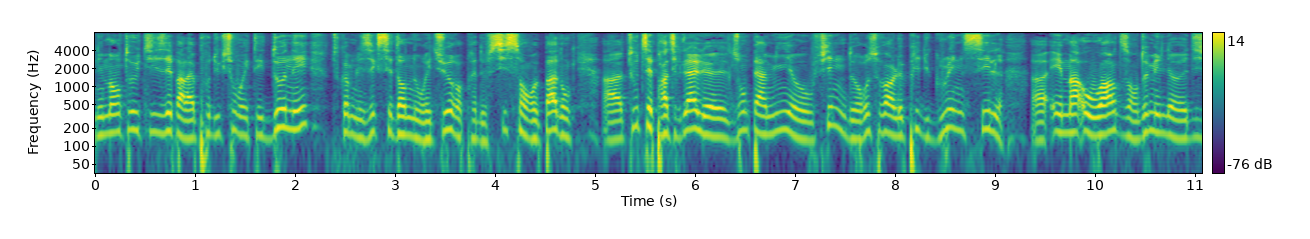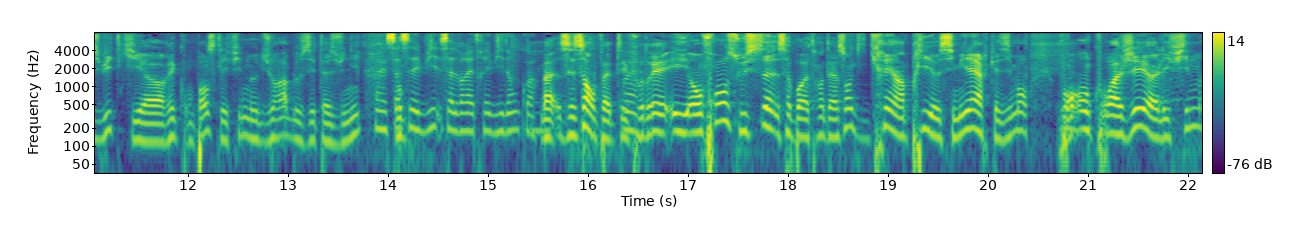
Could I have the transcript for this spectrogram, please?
Les manteaux utilisés par la production ont été donnés, tout comme les excédents de nourriture, près de 600 repas. Donc euh, toutes ces pratiques-là, elles, elles ont permis au film de recevoir le prix du Green Seal euh, Emma Awards en 2018 qui euh, récompense les films durables aux États-Unis. Ouais, ça, Donc- ça devrait être évident quoi. Bah, c'est ça en fait. Il Ouais. faudrait et en France aussi ça, ça pourrait être intéressant qu'ils créent un prix similaire quasiment pour encourager euh, les films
